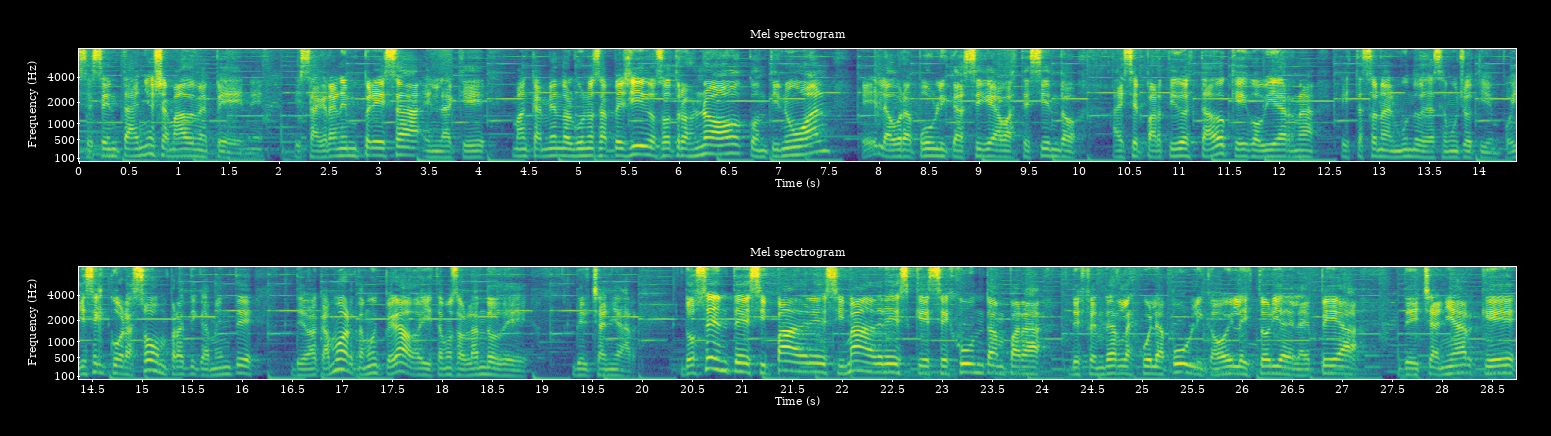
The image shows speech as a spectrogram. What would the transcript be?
60 eh, años llamado MPN. Esa gran empresa en la que van cambiando algunos apellidos, otros no, continúan. Eh, la obra pública sigue abasteciendo a ese partido Estado que gobierna esta zona del mundo desde hace mucho tiempo. Y es el corazón prácticamente de Vaca Muerta, muy pegado. Ahí estamos hablando de, del Chañar. Docentes y padres y madres que se juntan para defender la escuela pública. Hoy la historia de la EPEA de Chañar que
